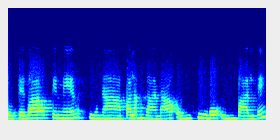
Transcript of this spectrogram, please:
usted va a obtener una palangana o un cubo, un balde,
